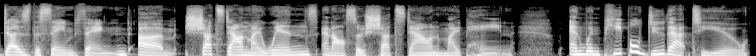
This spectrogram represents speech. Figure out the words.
does the same thing um, shuts down my wins and also shuts down my pain and when people do that to you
